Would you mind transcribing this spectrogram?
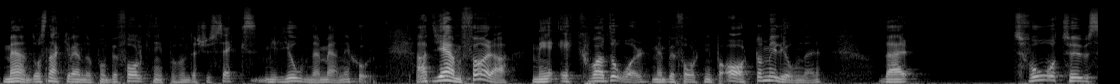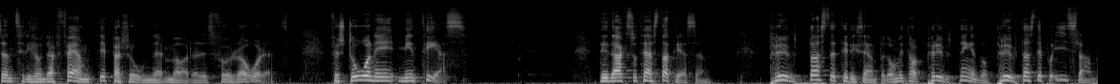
Men då snackar vi ändå på en befolkning på 126 miljoner människor. Att jämföra med Ecuador med en befolkning på 18 miljoner, där 2350 personer mördades förra året. Förstår ni min tes? Det är dags att testa tesen. Prutas det till exempel, om vi tar prutningen då, prutas det på Island?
